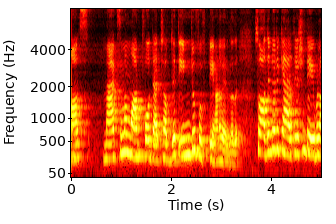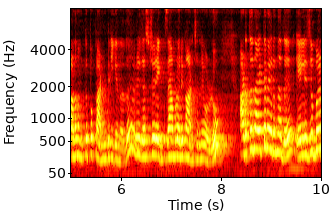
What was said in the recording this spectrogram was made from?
marks maximum mark for that subject into fifty ആണ് വരുന്നത്. സോ അതിന്റെ ഒരു കാൽക്കുലേഷൻ ടേബിളാണ് നമുക്കിപ്പോൾ കണ്ടിരിക്കുന്നത്. ഒരു ജസ്റ്റ് ഒരു എക്സാമ്പിൾ ഒരു കാണിച്ചതേ ഉള്ളൂ. അടുത്തതായിട്ട് വരുന്നത് eligible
